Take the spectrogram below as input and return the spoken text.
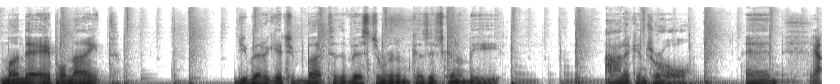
Monday, April 9th, you better get your butt to the Vista Room because it's going to be out of control. And, Yeah.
